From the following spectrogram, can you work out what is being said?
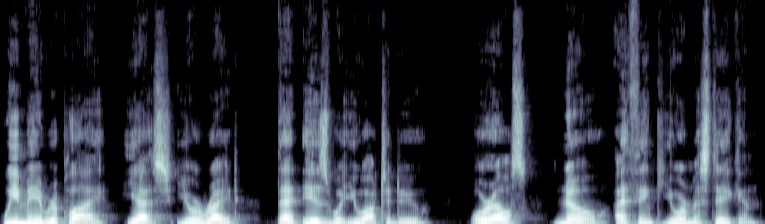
we may reply, Yes, you're right, that is what you ought to do, or else, no, I think you're mistaken.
